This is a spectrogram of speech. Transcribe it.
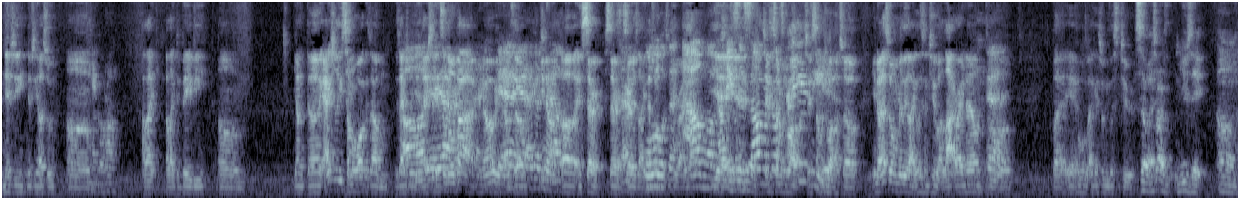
Nipsey, Nipsey Hussle. Um, Can't go wrong. I like I like the baby. Um, Young Thug. Actually, Summer Walker's album is actually, Oh, is actually yeah, it's a yeah, little vibe, that. you know. You Yeah, know, so yeah, you know, uh, and Sir, Sir, Sir. Sir, is like that's what I'm Ooh, listening to the right album, now. Yeah, Chasing yeah, yeah. Summer Chasing Summer's Wild, crazy. Chasing Summer's Yeah. So you know, that's what I'm really like listening to a lot right now. Yeah. Um, but yeah, who I guess who we listen to. So as far as music, um,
